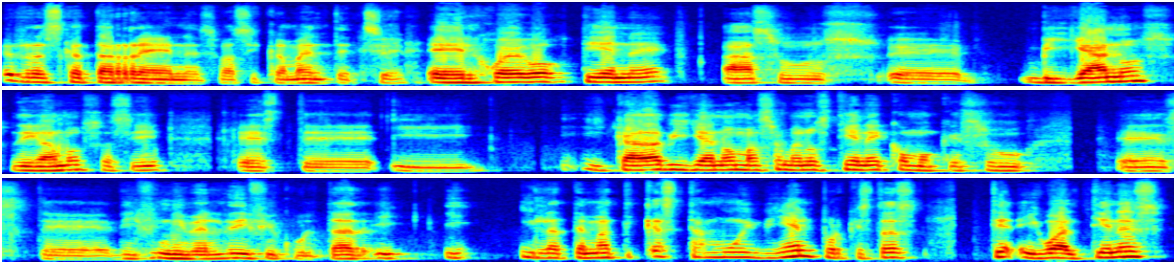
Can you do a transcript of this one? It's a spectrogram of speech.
rescatar rehenes, básicamente. El juego tiene a sus eh, villanos, digamos así, este, y, y, cada villano más o menos tiene como que su este, nivel de dificultad. Y, y, y la temática está muy bien porque estás, igual, tienes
